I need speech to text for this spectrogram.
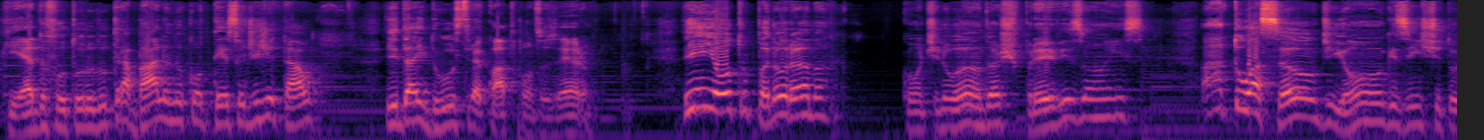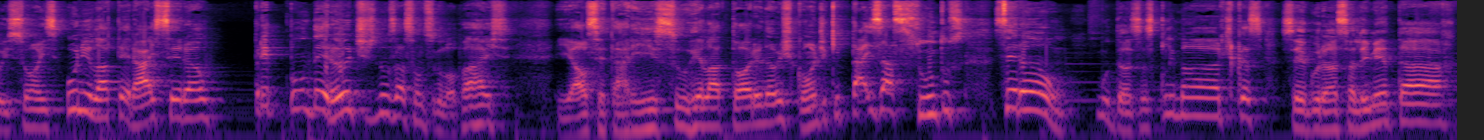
que é do futuro do trabalho no contexto digital e da indústria 4.0. E em outro panorama, continuando as previsões, a atuação de ONGs e instituições unilaterais serão preponderantes nos assuntos globais. E ao citar isso, o relatório não esconde que tais assuntos serão mudanças climáticas, segurança alimentar,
